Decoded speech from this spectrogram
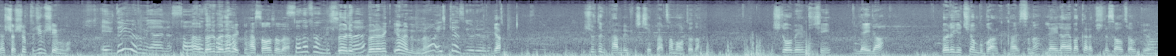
Ya şaşırtıcı bir şey mi bu? Evde yiyorum yani. Salatada Ha, böyle falan. bölerek mi? Ha salatada. Salatanın Hiç içinde. böyle bölerek yemedim mi? Yo ilk kez görüyorum. Ya şurada bir pembe bir çiçek var tam ortada. İşte o benim çiçeğim. Leyla. Böyle geçiyorum bu bankın karşısına. Leyla'ya bakarak işte salatalık yiyorum.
